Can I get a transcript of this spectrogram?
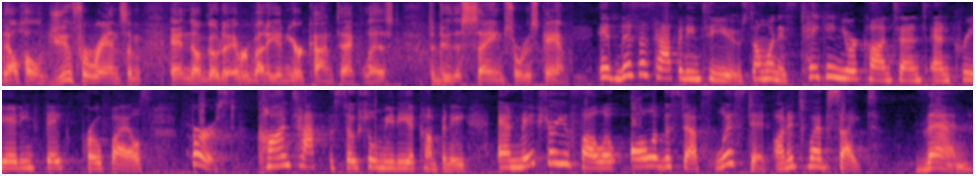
They'll hold you for ransom and they'll go to everybody in your contact list to do the same sort of scam. If this is happening to you, someone is taking your content and creating fake profiles. First, contact the social media company and make sure you follow all of the steps listed on its website. Then,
